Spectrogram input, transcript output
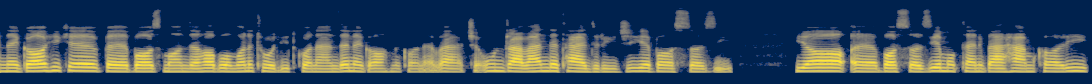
نگاهی که به بازمانده ها به عنوان تولید کننده نگاه میکنه و چه اون روند تدریجی بازسازی یا بازسازی مبتنی بر همکاری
